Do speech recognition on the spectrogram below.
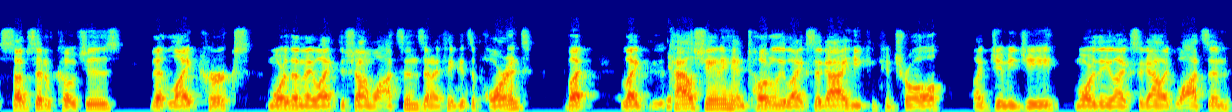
subset of coaches that like Kirk's more than they like Deshaun Watson's, and I think it's abhorrent. But like Kyle Shanahan totally likes a guy he can control, like Jimmy G, more than he likes a guy like Watson,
